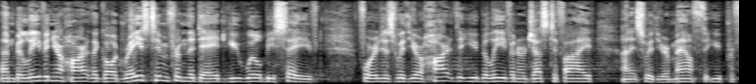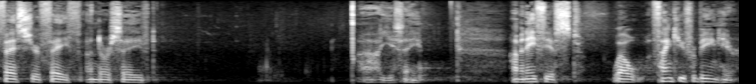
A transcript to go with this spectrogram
and believe in your heart that God raised him from the dead, you will be saved. For it is with your heart that you believe and are justified, and it's with your mouth that you profess your faith and are saved. Ah, you say, I'm an atheist. Well, thank you for being here.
